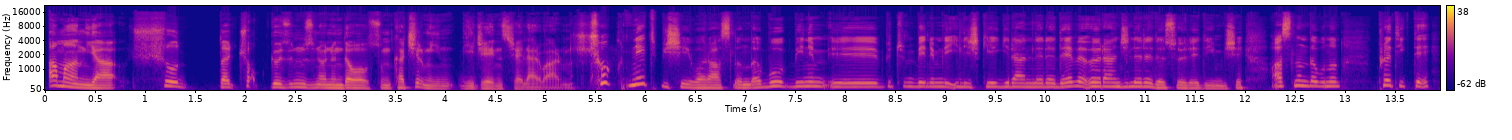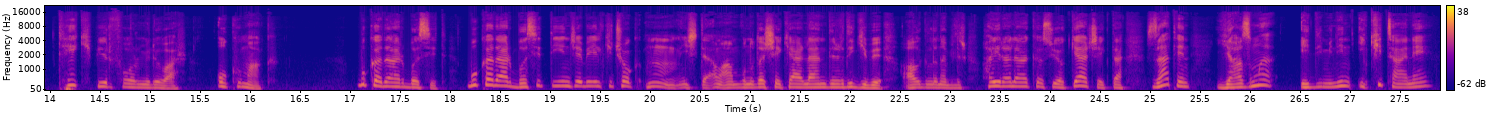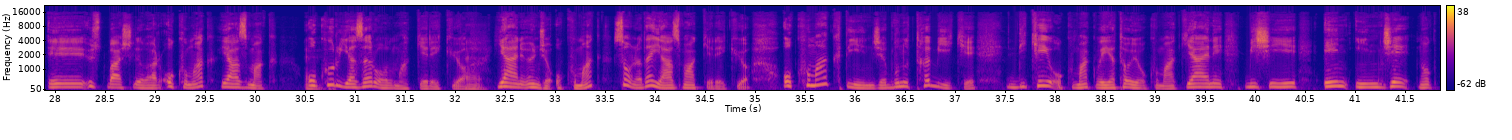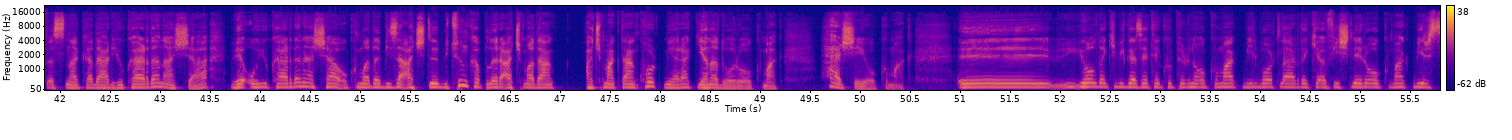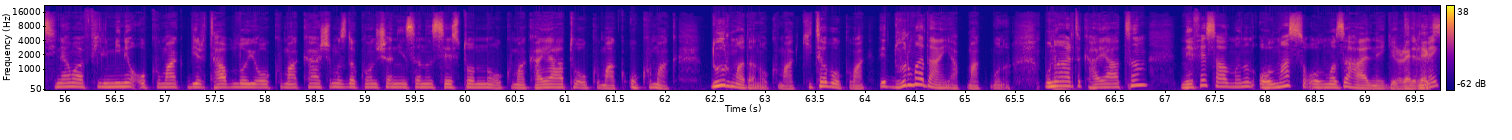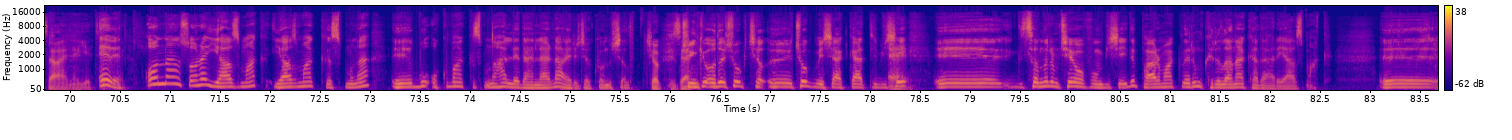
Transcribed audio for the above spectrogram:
aman ya şu da çok gözünüzün önünde olsun kaçırmayın diyeceğiniz şeyler var mı? Çok net bir şey var aslında. Bu benim e, bütün benimle ilişkiye girenlere de ve öğrencilere de söylediğim bir şey. Aslında bunun pratikte tek bir formülü var. Okumak. Bu kadar basit. Bu kadar basit deyince belki çok hmm, işte aman bunu da şekerlendirdi gibi algılanabilir. Hayır alakası yok gerçekten. Zaten yazma ediminin iki tane e, üst başlığı var. Okumak, yazmak. Evet. Okur yazar olmak gerekiyor. Evet. Yani önce okumak sonra da yazmak gerekiyor. Okumak deyince bunu tabii ki dikey okumak ve yatay okumak yani bir şeyi en ince noktasına kadar yukarıdan aşağı ve o yukarıdan aşağı okumada bize açtığı bütün kapıları açmadan açmaktan korkmayarak yana doğru okumak her şeyi okumak. Ee, yoldaki bir gazete kupürünü okumak, billboardlardaki afişleri okumak, bir sinema filmini okumak, bir tabloyu okumak, karşımızda konuşan insanın ses tonunu okumak, hayatı okumak, okumak, durmadan okumak, kitap okumak ve durmadan yapmak bunu. Bunu evet. artık hayatın nefes almanın olmazsa olmazı haline getirmek. Refleks haline getirmek. Evet. Ondan sonra yazmak, yazmak kısmına e, bu okumak kısmını halledenlerle ayrıca konuşalım. Çok güzel. Çünkü o da çok e, çok meşakkatli bir şey. Evet. E, sanırım Çehov'un bir şeydi parmaklarım kırılana kadar yazmak. Ee,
